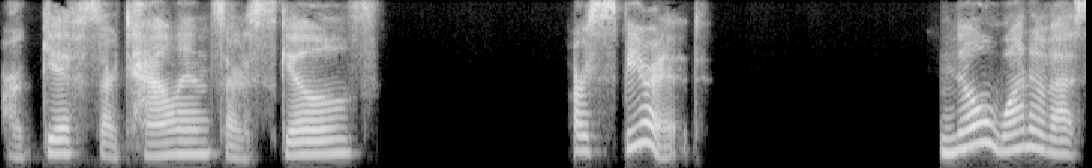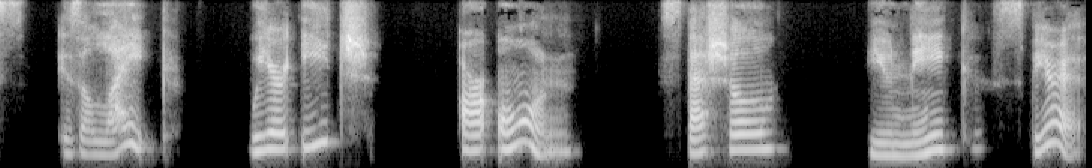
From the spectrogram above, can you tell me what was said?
our gifts, our talents, our skills, our spirit. No one of us is alike. We are each our own special, unique spirit.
